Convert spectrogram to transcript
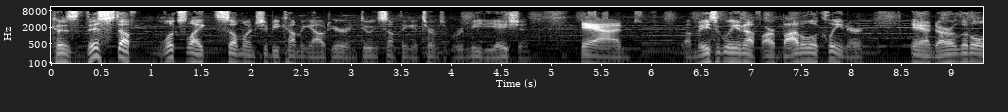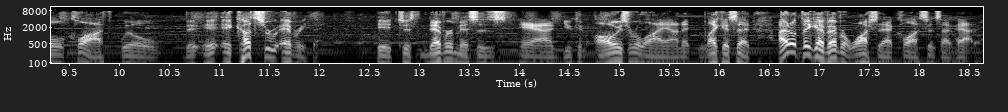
because this stuff looks like someone should be coming out here and doing something in terms of remediation and amazingly enough, our bottle of cleaner and our little cloth will it, it cuts through everything. It just never misses, and you can always rely on it. Like I said, I don't think I've ever washed that cloth since I've had it.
